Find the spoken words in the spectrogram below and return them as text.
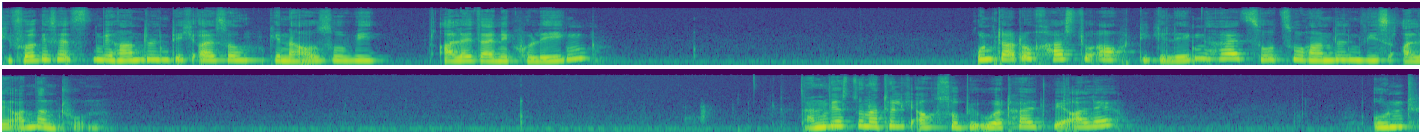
Die Vorgesetzten behandeln dich also genauso wie alle deine Kollegen. Und dadurch hast du auch die Gelegenheit, so zu handeln, wie es alle anderen tun. Dann wirst du natürlich auch so beurteilt wie alle. Und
